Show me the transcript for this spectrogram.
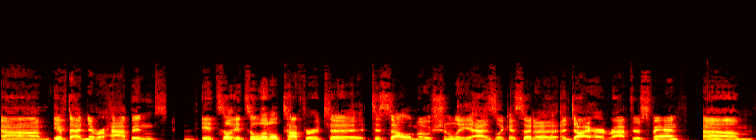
Um, if that never happened it's a, it's a little tougher to to sell emotionally as like i said a, a diehard raptors fan. Um,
